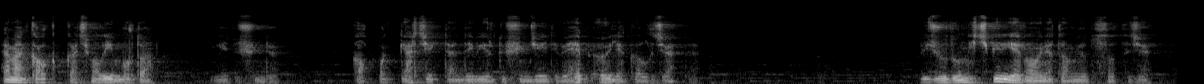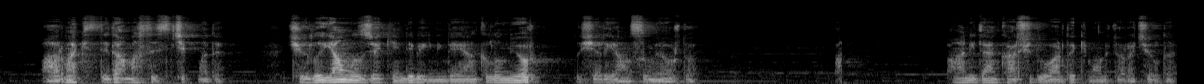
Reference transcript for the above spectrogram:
Hemen kalkıp kaçmalıyım buradan diye düşündü. Kalkmak gerçekten de bir düşünceydi ve hep öyle kalacaktı. Vücudunun hiçbir yerini oynatamıyordu satıcı. Bağırmak istedi ama ses çıkmadı. Çığlığı yalnızca kendi beyninde yankılanıyor, dışarı yansımıyordu. Aniden karşı duvardaki monitör açıldı.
